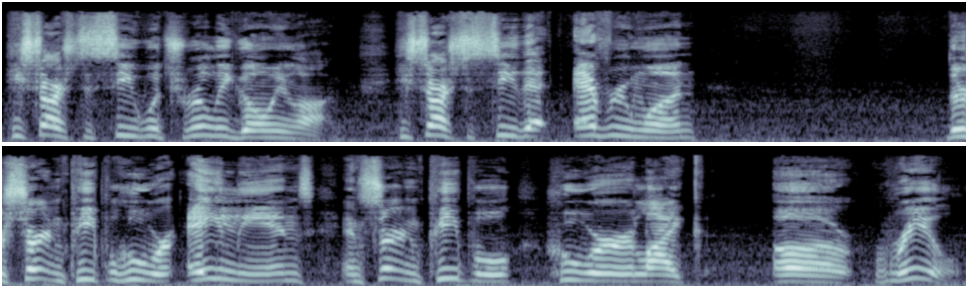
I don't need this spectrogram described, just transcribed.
He starts to see what's really going on. He starts to see that everyone, there's certain people who were aliens and certain people who were like uh, real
